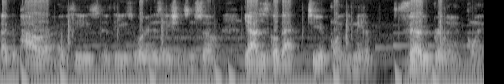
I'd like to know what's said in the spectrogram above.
like the power of these of these organizations, and so yeah, I'll just go back to your point. You made a very brilliant point.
